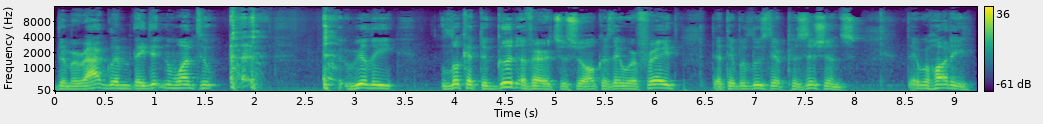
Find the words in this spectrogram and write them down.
The Meraglim, they didn't want to really look at the good of Eretz Yisrael because they were afraid that they would lose their positions. They were haughty.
